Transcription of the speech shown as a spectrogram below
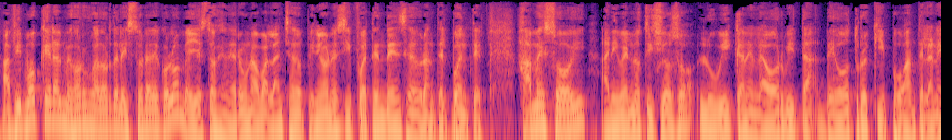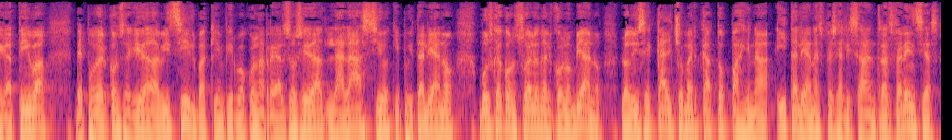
afirmó que era el mejor jugador de la historia de Colombia y esto generó una avalancha de opiniones y fue tendencia durante el puente. James hoy, a nivel noticioso, lo ubican en la órbita de otro equipo. Ante la negativa de poder conseguir a David Silva, quien firmó con la Real Sociedad, la Lazio, equipo italiano, busca consuelo en el colombiano. Lo dice Calcio Mercato, página italiana especializada en transferencias.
